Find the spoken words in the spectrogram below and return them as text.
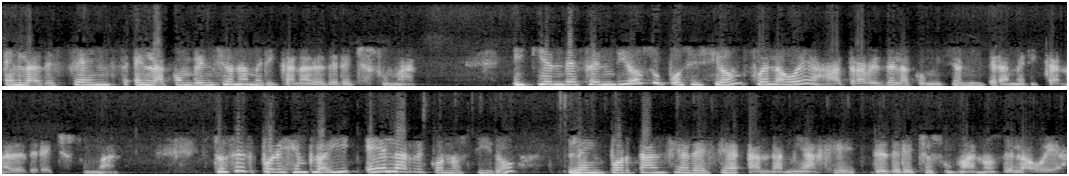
en la defensa, en la Convención Americana de Derechos Humanos. Y quien defendió su posición fue la OEA a través de la Comisión Interamericana de Derechos Humanos. Entonces, por ejemplo, ahí él ha reconocido la importancia de ese andamiaje de derechos humanos de la OEA.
